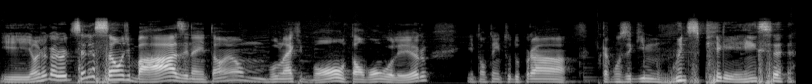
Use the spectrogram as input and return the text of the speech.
E é um jogador de seleção, de base, né? Então é um moleque bom, tá um bom goleiro. Então tem tudo para conseguir muita experiência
